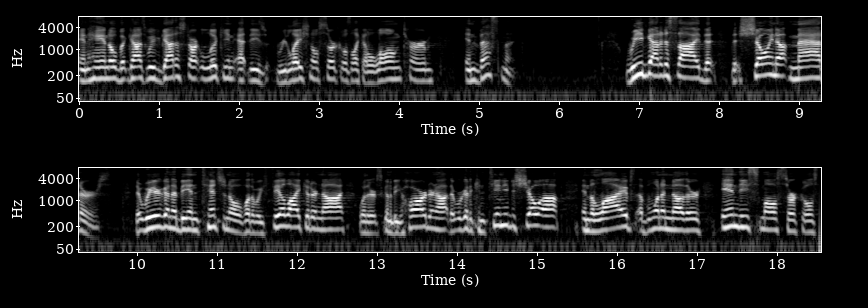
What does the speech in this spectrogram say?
and handle. But guys, we've got to start looking at these relational circles like a long term investment. We've got to decide that, that showing up matters that we are going to be intentional, whether we feel like it or not, whether it's going to be hard or not, that we're going to continue to show up in the lives of one another in these small circles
